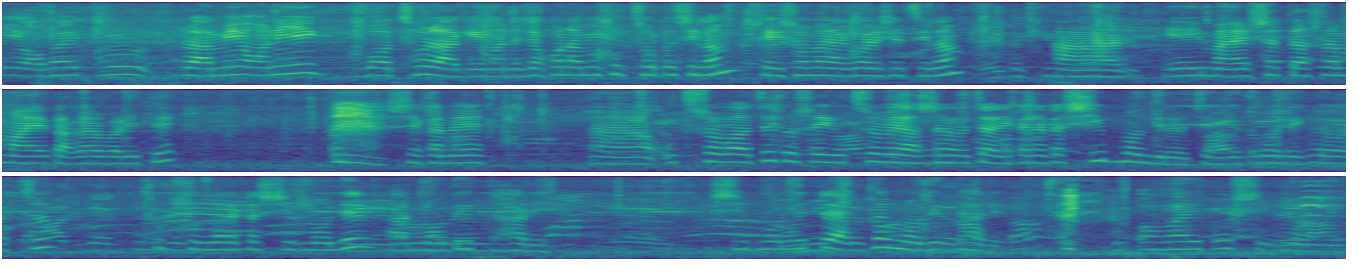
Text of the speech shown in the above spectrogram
এই অভয়পুর গ্রামে অনেক বছর আগে মানে যখন আমি খুব ছোট ছিলাম, সেই সময় একবার এসেছিলাম। আর এই মায়ের সাথে আসলাম, মায়ের কাকার বাড়িতে। সেখানে উৎসব আছে, তো সেই উৎসবে আসা হয়েছে। আর এখানে একটা শিব মন্দির এই যে তোমরা দেখতে পাচ্ছ। খুব সুন্দর একটা শিব মন্দির আর নদীর ধারে। শিব মন্দিরটা একদম নদীর ধারে। অভয়পুর শিব মন্দির।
